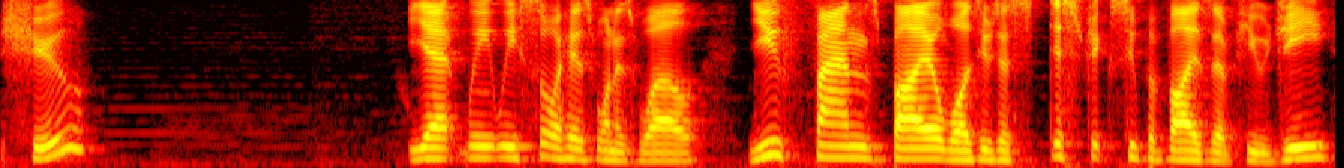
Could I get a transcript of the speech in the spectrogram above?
Shu. Yeah, we, we saw his one as well. Yu Fan's bio was he was a district supervisor of Ji,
